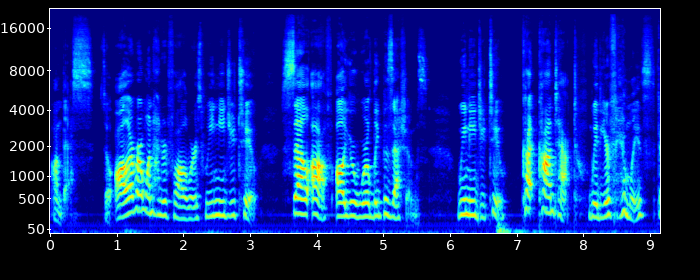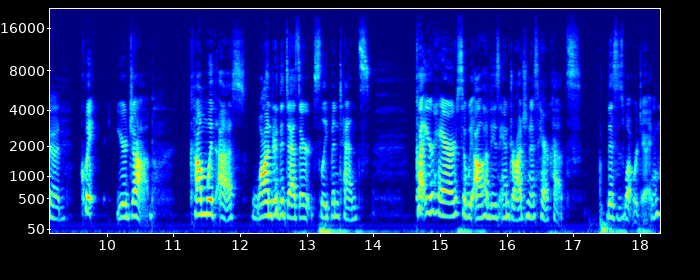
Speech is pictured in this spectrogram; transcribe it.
on this. So all of our 100 followers we need you to sell off all your worldly possessions. We need you to cut contact with your families. Good. Quit your job Come with us, wander the desert, sleep in tents, cut your hair so we all have these androgynous haircuts. This is what we're doing.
